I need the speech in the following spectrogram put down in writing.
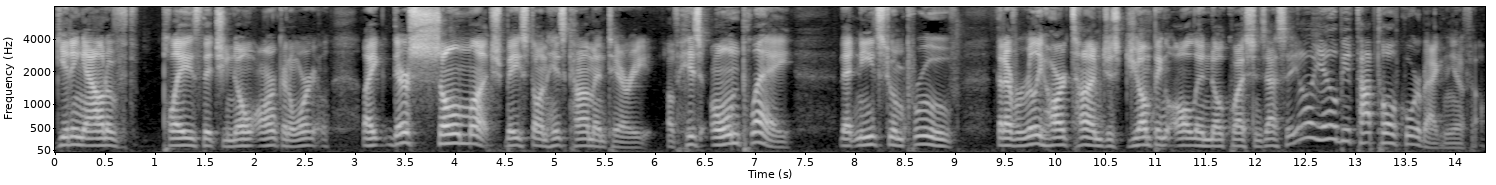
getting out of plays that you know aren't going to work. Like there's so much based on his commentary of his own play that needs to improve that I have a really hard time just jumping all in, no questions asked. Say, oh yeah, he'll be a top 12 quarterback in the NFL.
